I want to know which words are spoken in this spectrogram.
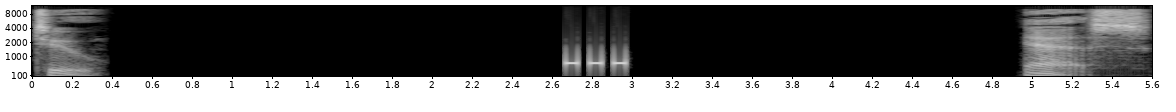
Two. S.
